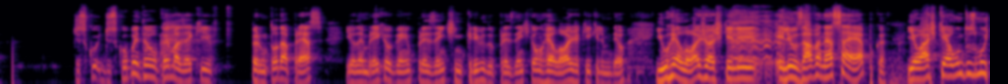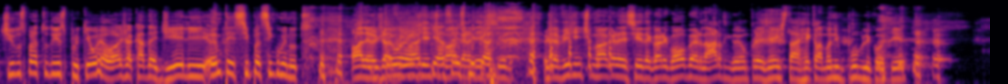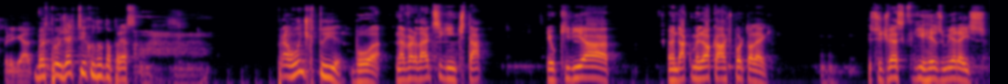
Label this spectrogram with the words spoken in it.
descu- desculpa interromper, mas é que perguntou da pressa e eu lembrei que eu ganhei um presente incrível do presidente, que é um relógio aqui que ele me deu. E o relógio, eu acho que ele, ele usava nessa época. E eu acho que é um dos motivos pra tudo isso, porque o relógio a cada dia ele antecipa cinco minutos. Olha, eu já Então, vi eu acho gente que essa mal é a explicação. agradecida. Eu já vi gente mal agradecida. Agora, igual o Bernardo, que ganhou um presente, tá reclamando em público aqui. Obrigado. Mas pra onde é que tu ia com tanta pressa? Pra onde que tu ia? Boa. Na verdade, é o seguinte, tá? Eu queria andar com o melhor carro de Porto Alegre. E se eu tivesse que resumir, era isso.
